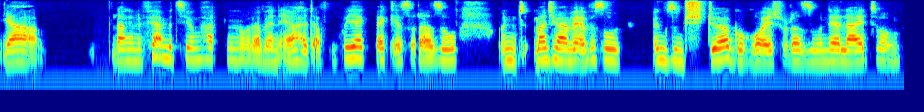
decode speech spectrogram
ja lange eine Fernbeziehung hatten oder wenn er halt auf dem Projekt weg ist oder so. Und manchmal haben wir einfach so irgend so ein Störgeräusch oder so in der Leitung.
